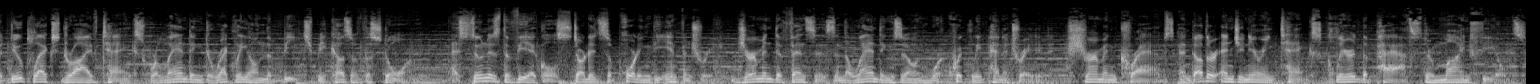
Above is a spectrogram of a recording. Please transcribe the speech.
The duplex drive tanks were landing directly on the beach because of the storm. As soon as the vehicles started supporting the infantry, German defenses in the landing zone were quickly penetrated. Sherman Crabs and other engineering tanks cleared the paths through minefields,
